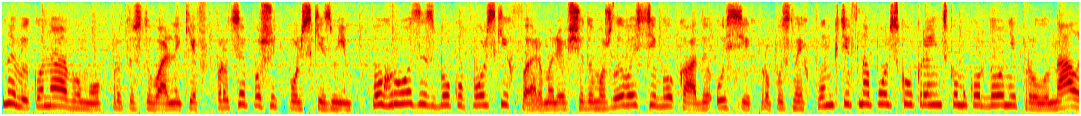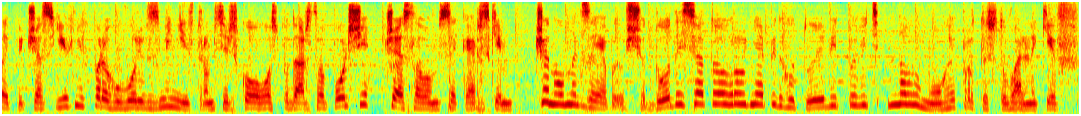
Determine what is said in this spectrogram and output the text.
не виконає вимог протестувальників. Про це пишуть польські змі. Погрози з боку польських фермерів щодо можливості блокади усіх пропускних пунктів на польсько-українському кордоні пролунали під час їхніх переговорів з міністром сільського господарства Польщі Чеславом Секерським. Чиновник заявив, що до 10 грудня підготує відповідь на вимоги протестувальників.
